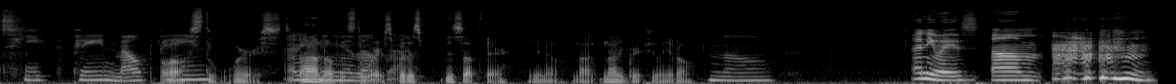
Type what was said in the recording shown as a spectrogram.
teeth pain, mouth pain. Oh, it's the worst. I don't know if it's the worst, but it's it's up there. You know, not not a great feeling at all. No. Anyways, um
